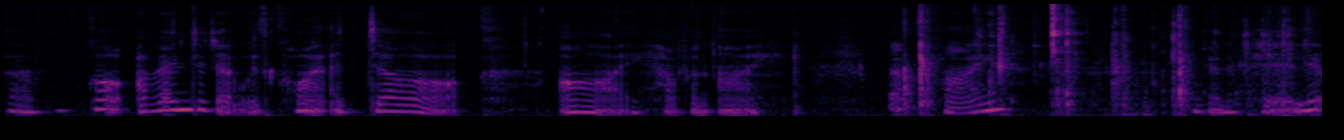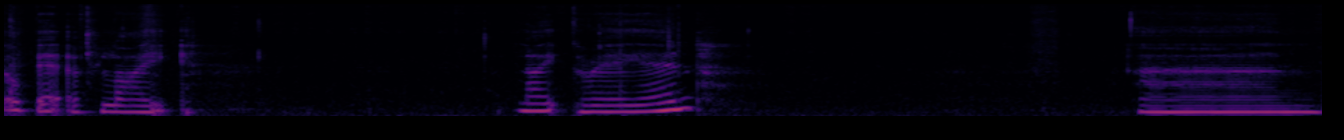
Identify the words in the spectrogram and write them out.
So I've got I've ended up with quite a dark eye haven't I? That's fine. I'm going to put a little bit of light light grey in and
